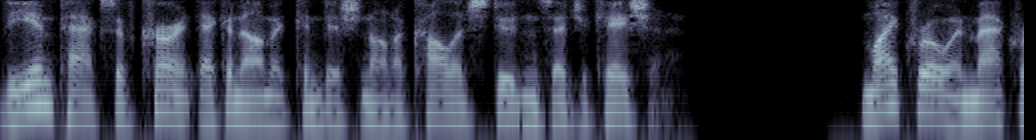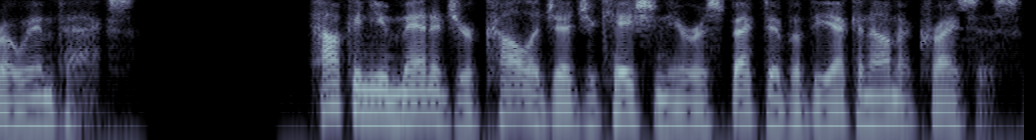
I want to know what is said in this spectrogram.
The impacts of current economic condition on a college student's education. Micro and macro impacts. How can you manage your college education irrespective of the economic crisis?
